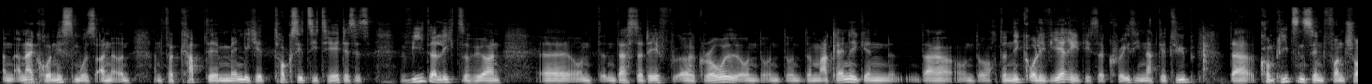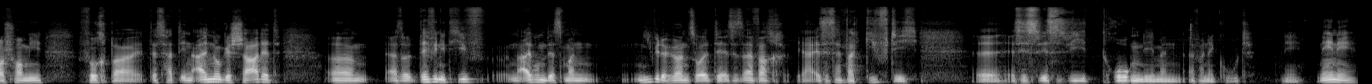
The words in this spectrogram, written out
an Anachronismus, an, an, an verkappte männliche Toxizität. Das ist widerlich zu hören. Äh, und, dass der Dave äh, Grohl und, und, und der Mark Lanigan da und auch der Nick Olivieri, dieser crazy nackte Typ, da Komplizen sind von Josh Homme, furchtbar. Das hat ihnen allen nur geschadet. Ähm, also definitiv ein Album, das man nie wieder hören sollte. Es ist einfach, ja, es ist einfach giftig. Äh, es, ist, es ist wie Drogen nehmen, einfach nicht gut. Nee, nee, nee.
